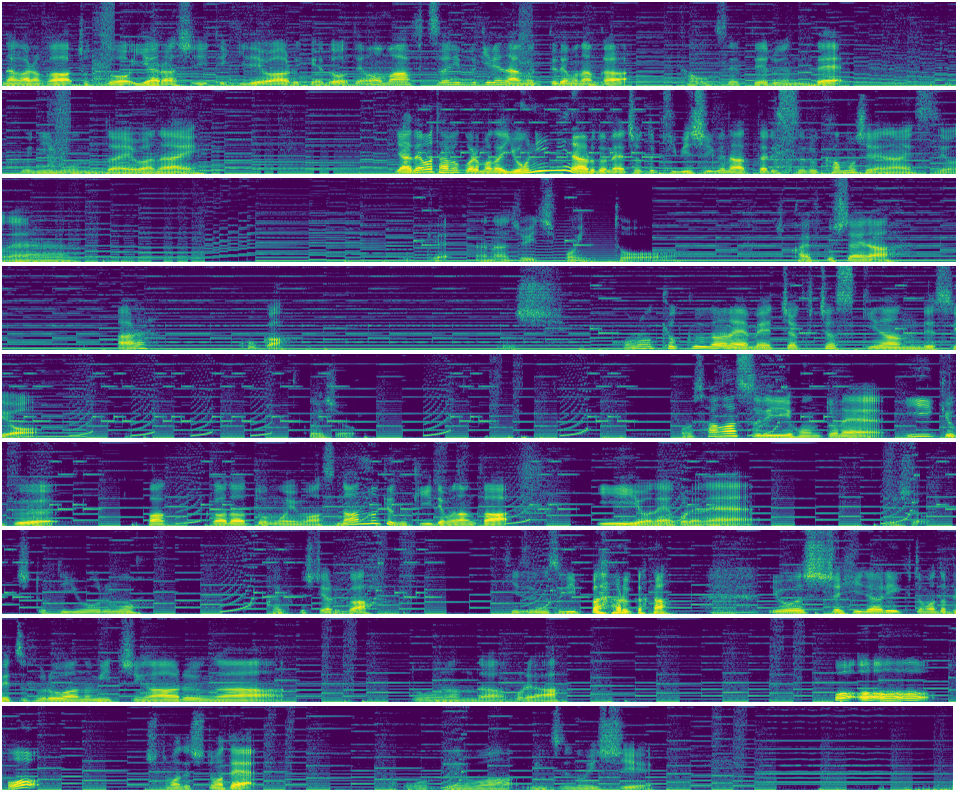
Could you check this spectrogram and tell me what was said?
なかなかちょっといやらしい敵ではあるけど、でもまあ普通に武器で殴ってでもなんか倒せてるんで、特に問題はない。いやでも多分これまた4人になるとね、ちょっと厳しくなったりするかもしれないですよね。OK、71ポイント。回復したいな。あれこうか。し。この曲がね、めちゃくちゃ好きなんですよ。よいしょ。このサガ3、ほんとね、いい曲ばっかだと思います。何の曲聴いてもなんか、いいよね、これね。よいしょ。ちょっとディオールも、回復してやるか。傷薬いっぱいあるから。よっしゃ、左行くとまた別フロアの道があるが、どうなんだ？これは。お、お、お、お、おちょっと待って、ちょっと待って。これは水の石。こ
